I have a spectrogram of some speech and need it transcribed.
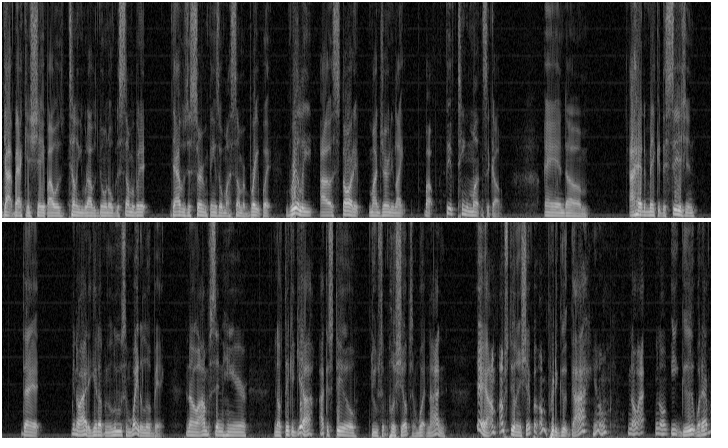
got back in shape. I was telling you what I was doing over the summer, but it, that was just certain things over my summer break. But really, I started my journey like about 15 months ago, and um, I had to make a decision that you know I had to get up and lose some weight a little bit. You know, I'm sitting here, you know, thinking, yeah, I could still do some push-ups and whatnot, and yeah, I'm I'm still in shape. I'm a pretty good guy, you know. You know, I you know eat good, whatever.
